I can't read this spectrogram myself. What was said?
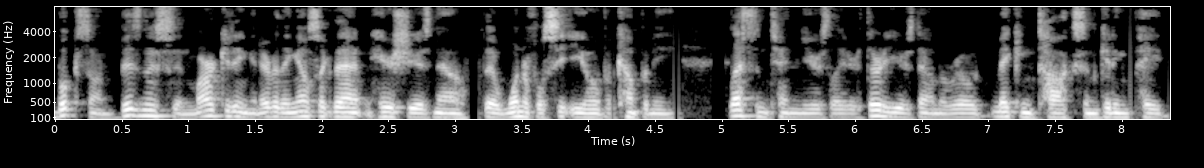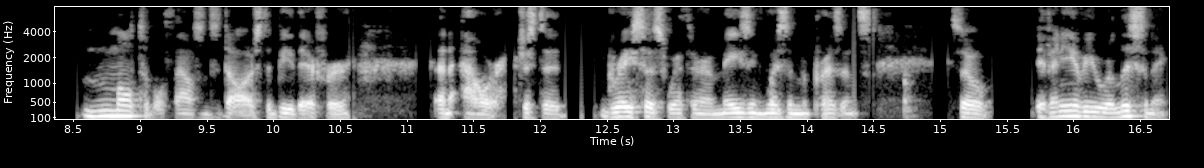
books on business and marketing and everything else like that. And here she is now, the wonderful CEO of a company, less than 10 years later, 30 years down the road, making talks and getting paid multiple thousands of dollars to be there for an hour just to grace us with her amazing wisdom and presence. So if any of you are listening,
